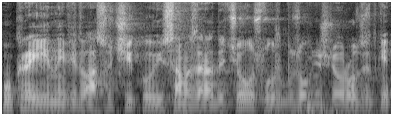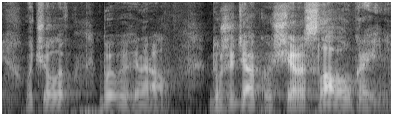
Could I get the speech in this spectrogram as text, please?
України від вас очікую. І саме заради цього службу зовнішньої розвідки очолив бойовий генерал. Дуже дякую ще раз. Слава Україні!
